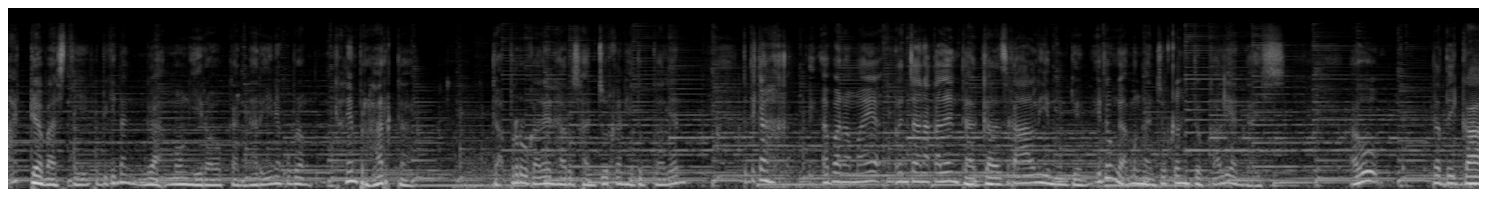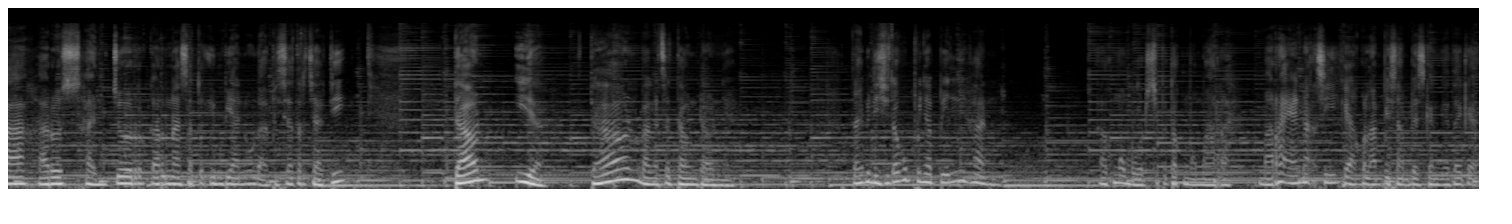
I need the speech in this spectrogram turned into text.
Ada pasti. Tapi kita nggak menghiraukan. Hari ini aku bilang kalian berharga. Nggak perlu kalian harus hancurkan hidup kalian. Ketika apa namanya rencana kalian gagal sekali mungkin itu nggak menghancurkan hidup kalian guys. Aku ketika harus hancur karena satu impianmu nggak bisa terjadi down iya down banget sedown downnya tapi di situ aku punya pilihan. Aku mau worship atau aku mau marah. Marah enak sih kayak aku lampis lampiskan gitu kayak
